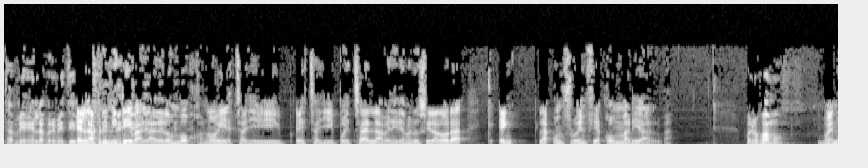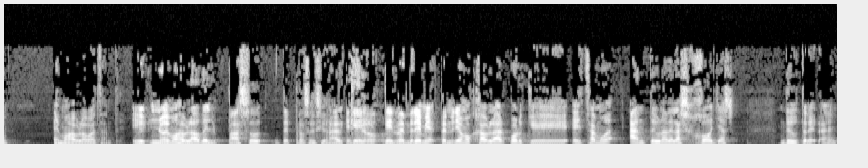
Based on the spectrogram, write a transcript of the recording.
también en la primitiva. En la primitiva, en la de Don Bosco, ¿no? Y está allí, está allí puesta en la avenida Merusidadora, en la confluencia con María Alba. Bueno, vamos. Bueno, hemos hablado bastante. Y no hemos hablado del paso de procesional que, lo, que lo... Tendré, tendríamos que hablar porque estamos ante una de las joyas de Utrera, ¿eh?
